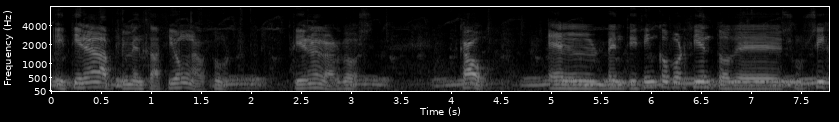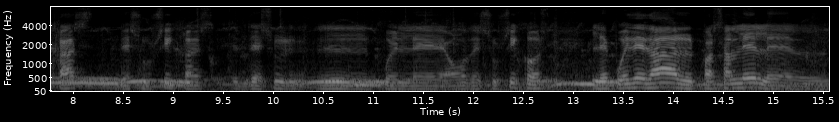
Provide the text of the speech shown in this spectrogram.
y tiene la pigmentación azul. Tiene las dos. Cao, el 25% de sus hijas, de sus hijas, de su, pues o de sus hijos, le puede dar, pasarle el,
